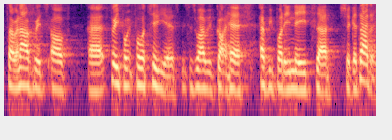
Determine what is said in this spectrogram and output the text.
so an average of uh, 3.42 years, which is why we've got here everybody needs a sugar daddy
